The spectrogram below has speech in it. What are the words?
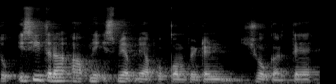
तो इसी तरह आपने इसमें अपने आप को कॉम्पिटेंट शो करते हैं।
